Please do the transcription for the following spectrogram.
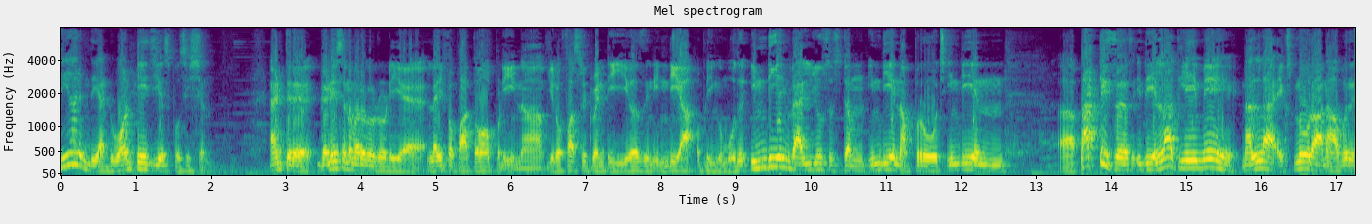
they are in the advantageous position and திரு கணேசன் அவர்களுடைய லைஃபை பார்த்தோம் அப்படின்னா you know first twenty years in India அப்படிங்கும்போது Indian value system Indian approach Indian practices இது எல்லாத்துலேயுமே நல்லா எக்ஸ்ப்ளோர் ஆன அவர்.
